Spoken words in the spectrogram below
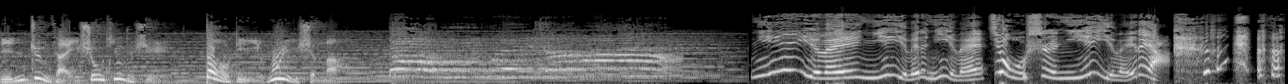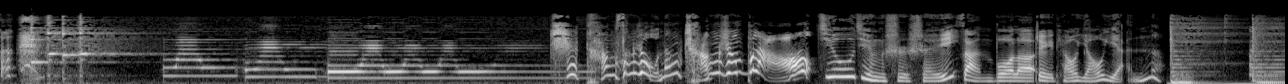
您正在收听的是《到底为什么》。到底为什么？你以为你以为的你以为就是你以为的呀？吃唐僧肉能长生不老？究竟是谁散播了这条谣言呢？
